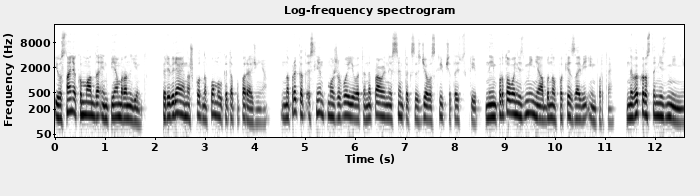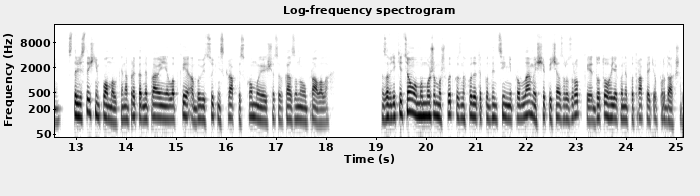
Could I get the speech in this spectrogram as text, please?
І остання команда npm runlint перевіряє на помилки та попередження. Наприклад, ESLint може виявити неправильний синтакс з JavaScript чи TypeScript, неімпортовані змінні або навпаки зайві імпорти, невикористані змінні, стилістичні помилки, наприклад, неправильні лапки або відсутність крапки з комою, якщо це вказано у правилах. Завдяки цьому ми можемо швидко знаходити потенційні проблеми ще під час розробки до того, як вони потраплять у продакшн.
